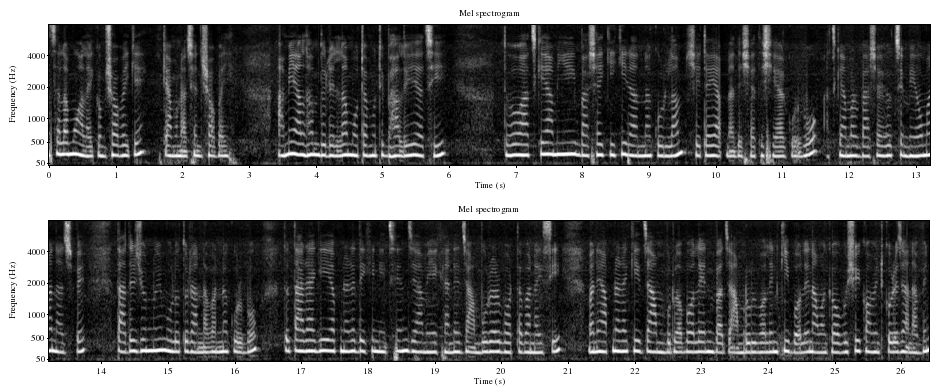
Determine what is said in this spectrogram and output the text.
আসসালামু আলাইকুম সবাইকে। কেমন আছেন সবাই? আমি আলহামদুলিল্লাহ মোটামুটি ভালোই আছি। তো আজকে আমি বাসায় কি কি রান্না করলাম সেটাই আপনাদের সাথে শেয়ার করব। আজকে আমার বাসায় হচ্ছে মেহমান আসবে। তাদের জন্যই মূলত রান্না বান্না করব। তো তার আগেই আপনারা দেখে নিচ্ছেন যে আমি এখানে জাম্বুরার ভর্তা বানাইছি। মানে আপনারা কি জাম্বুরা বলেন বা জামরুল বলেন, কি বলেন আমাকে অবশ্যই কমেন্ট করে জানাবেন।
